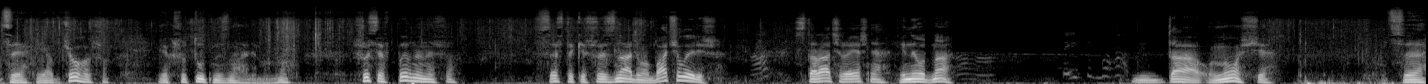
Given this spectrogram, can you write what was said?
Це я в чого, що якщо тут не знайдемо. Ну, щось я впевнений, що все ж таки щось знайдемо. Бачили Ріш? Стара черешня і не одна. Та їх тут багато. Да, воно ще. Це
